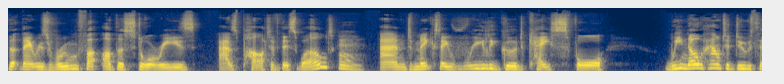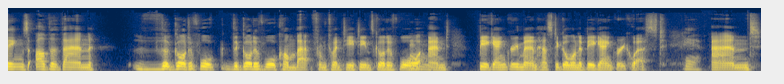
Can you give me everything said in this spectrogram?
that there is room for other stories as part of this world Mm. and makes a really good case for we know how to do things other than the God of War the God of War combat from 2018's God of War Mm. and Big Angry Man has to go on a big angry quest. Yeah. And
